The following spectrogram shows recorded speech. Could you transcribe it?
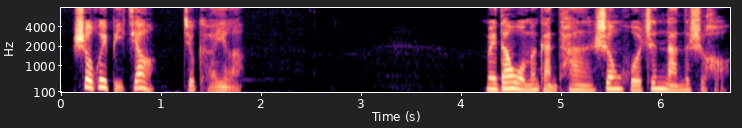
“社会比较”就可以了。每当我们感叹生活真难的时候，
